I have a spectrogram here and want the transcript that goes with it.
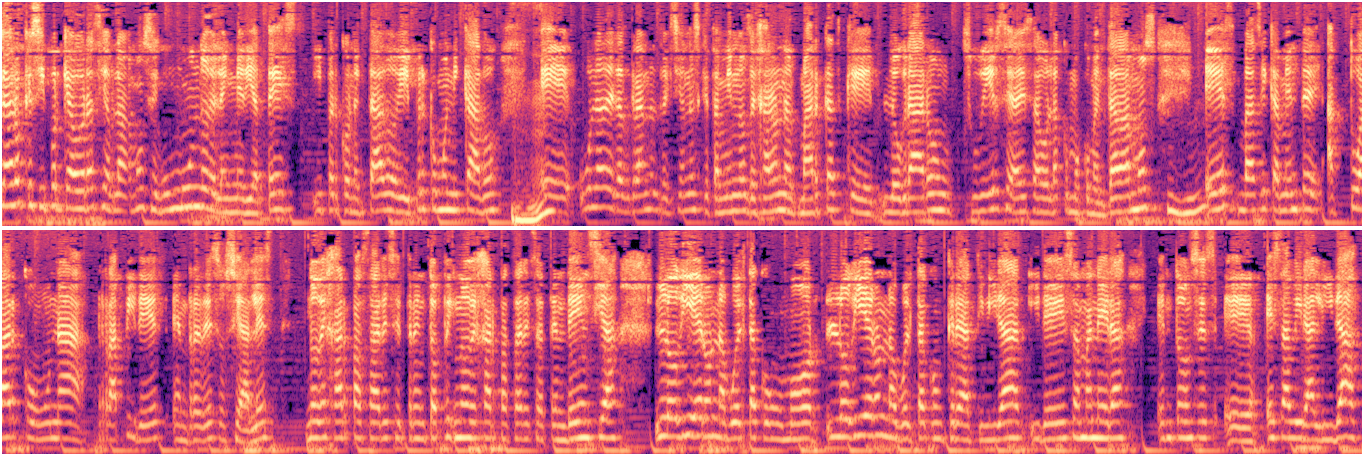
Claro que sí, porque ahora si hablamos en un mundo de la inmediatez, hiperconectado e hipercomunicado, eh, una de las grandes lecciones que también nos dejaron las marcas que lograron subirse a esa ola, como comentábamos, es básicamente actuar con una rapidez en redes sociales, no dejar pasar ese trend topic, no dejar pasar esa tendencia, lo dieron la vuelta con humor, lo dieron la vuelta con creatividad y de esa manera, entonces, eh, esa viralidad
